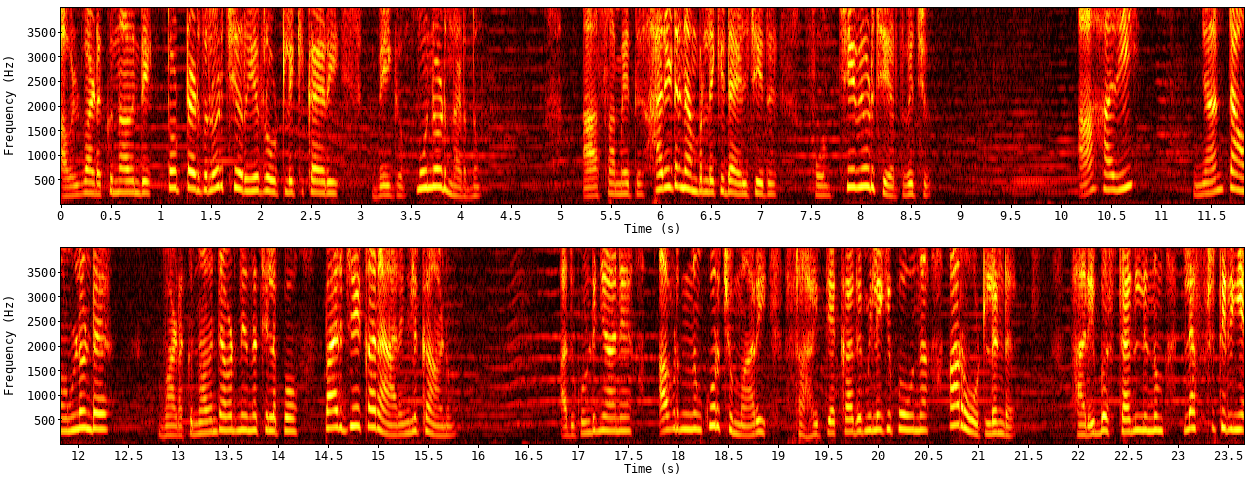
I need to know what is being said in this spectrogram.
അവൾ വടക്കുന്നാഥിന്റെ തൊട്ടടുത്തുള്ള ഒരു ചെറിയ റോട്ടിലേക്ക് കയറി വേഗം മുന്നോട്ട് നടന്നു. ആ സമയത്ത് ഹരിയുടെ നമ്പറിലേക്ക് ഡയൽ ചെയ്ത് ഫോൺ ചെവിയോട് ചേർത്ത് വെച്ചു. ആ ഹരി ഞാൻ ടൗണിലുണ്ട് വടക്കുന്നാഥന്റെ അവിടെ നിന്ന് ചിലപ്പോൾ പരിചയക്കാർ ആരെങ്കിലും കാണും. അതുകൊണ്ട് ഞാൻ അവിടെ നിന്നും കുറച്ചു മാറി സാഹിത്യ അക്കാദമിയിലേക്ക് പോകുന്ന ആ റോഡിലുണ്ട് ഹരി ബസ് സ്റ്റാൻഡിൽ നിന്നും ലെഫ്റ്റ് തിരിഞ്ഞ്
